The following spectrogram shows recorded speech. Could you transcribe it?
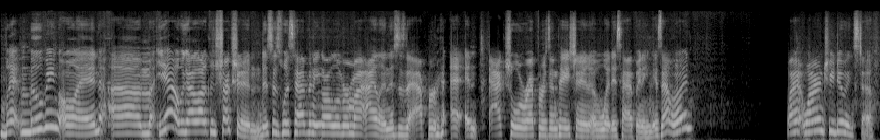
But moving on, um, yeah, we got a lot of construction. This is what's happening all over my island. This is the an actual representation of what is happening. Is that one? Why, why aren't you doing stuff?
